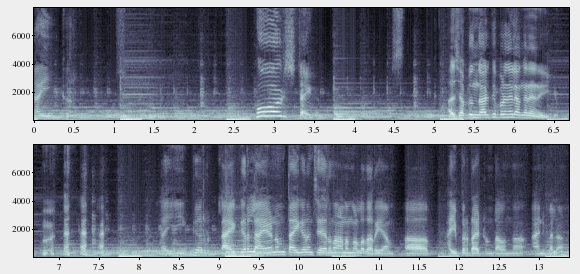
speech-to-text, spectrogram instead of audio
ടൈഗർ ഹോഴ്സ് ടൈഗർ അത് ശബ്ദം താഴ്ത്തി പറഞ്ഞാൽ അങ്ങനെ തന്നെ ഇരിക്കും. ടൈഗർ ടൈഗർ ലയണും ടൈഗറും ചേർന്നാണെന്നുള്ളത് അറിയാം ഹൈബ്രിഡ് ആയിട്ട് ആയിട്ടുണ്ടാവുന്ന ആനിമലാണ്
